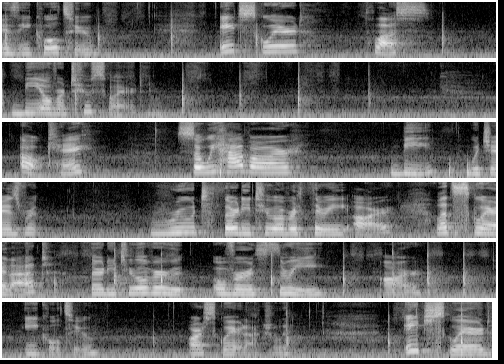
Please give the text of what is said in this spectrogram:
is equal to h squared plus b over 2 squared. Okay, so we have our b, which is root, root 32 over 3r. Let's square that. 32 over, over 3r equal to r squared actually. h squared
